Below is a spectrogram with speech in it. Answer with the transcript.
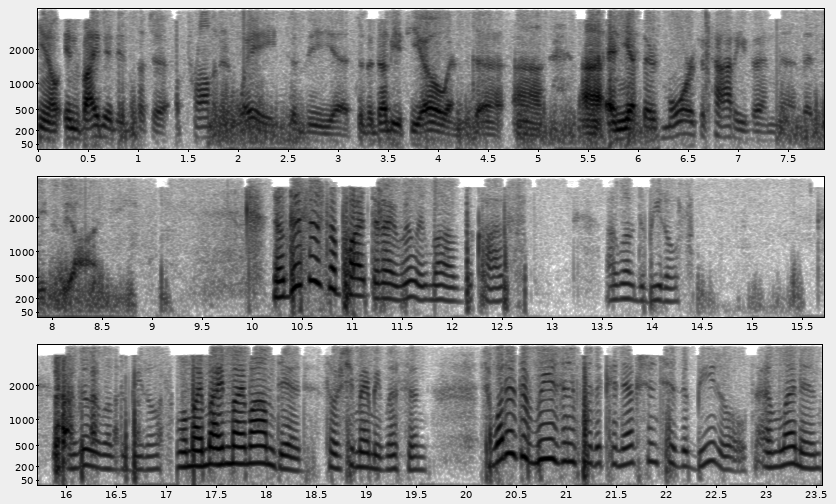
you know invited in such a, a prominent way to the uh, to the WTO, and uh, uh, uh, and yet there's more to Tati than uh, than meets the eye. Now this is the part that I really love because I love the Beatles. I really love the Beatles. Well, my, my my mom did, so she made me listen. So, what is the reason for the connection to the Beatles and Lennon,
